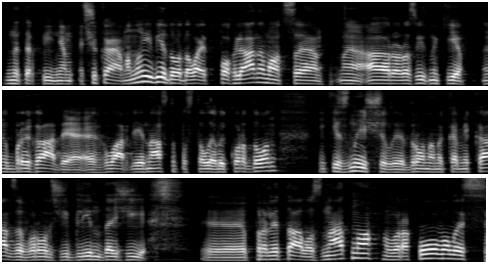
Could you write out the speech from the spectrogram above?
з нетерпінням чекаємо. Ну і відео давайте поглянемо. Це е, аеророзвідники бригади гвардії наступу Сталевий кордон, які знищили дронами камікадзе ворожі бліндажі. Прилітало знатно, враховувались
